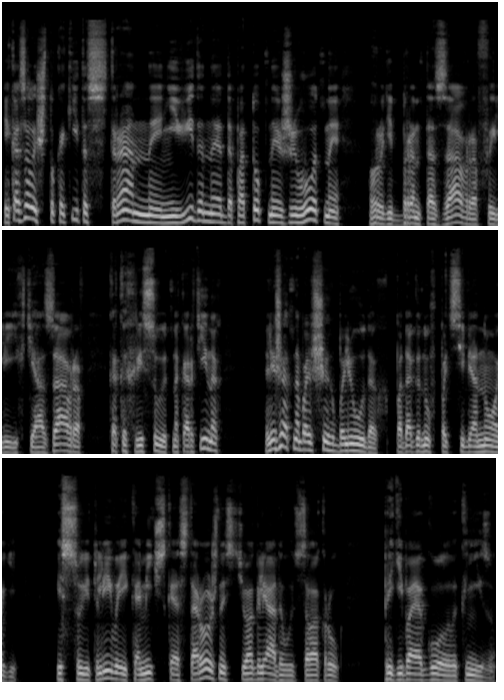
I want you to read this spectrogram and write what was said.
и казалось, что какие-то странные, невиданные допотопные животные, вроде бронтозавров или ихтиозавров, как их рисуют на картинах, лежат на больших блюдах, подогнув под себя ноги, и с суетливой и комической осторожностью оглядываются вокруг, пригибая головы к низу.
